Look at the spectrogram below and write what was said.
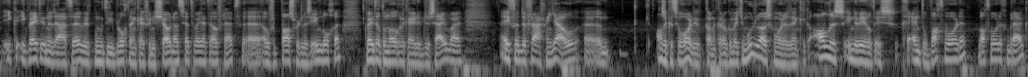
ik, ik weet inderdaad, hè, we moeten die blog denk ik even in de show notes zetten waar je het over hebt. eh, over passwordless inloggen. Ik weet dat de mogelijkheden er zijn, maar even de vraag aan jou. ehm, als ik het zo hoor, dan kan ik er ook een beetje moedeloos van worden, denk ik. Alles in de wereld is geënt op wachtwoorden, wachtwoordengebruik.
